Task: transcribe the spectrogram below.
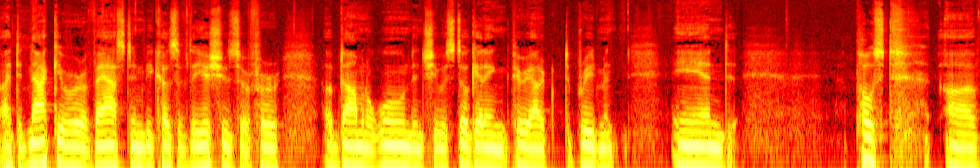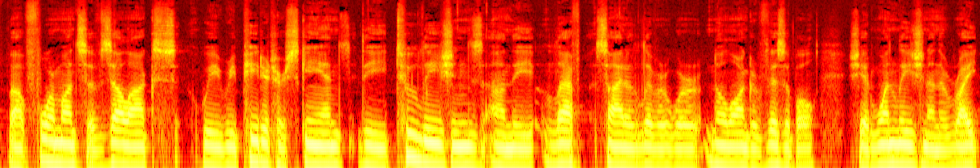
I did not give her Avastin because of the issues of her abdominal wound, and she was still getting periodic debridement. And post uh, about four months of Xelox, we repeated her scans. The two lesions on the left side of the liver were no longer visible. She had one lesion on the right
